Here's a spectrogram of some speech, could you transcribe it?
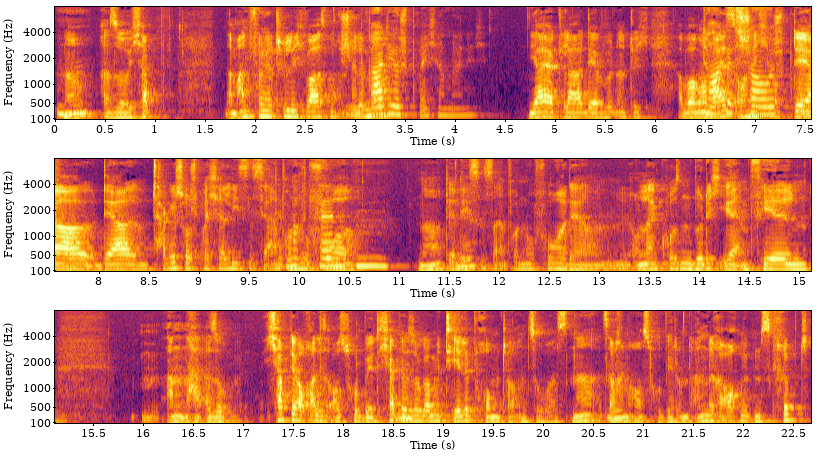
Ne? Also ich habe am Anfang natürlich war es noch Ein schlimmer. Radiosprecher meine ich. Ja, ja, klar, der wird natürlich, aber man weiß auch nicht, ob der, der Tagesschausprecher liest es ja einfach nur keinen- vor. hm. Ne? Der liest es einfach nur vor. Der, in Online-Kursen würde ich eher empfehlen, an, also ich habe ja auch alles ausprobiert. Ich habe Mhm. ja sogar mit Teleprompter und sowas, ne, Sachen ausprobiert und andere auch mit dem Skript.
